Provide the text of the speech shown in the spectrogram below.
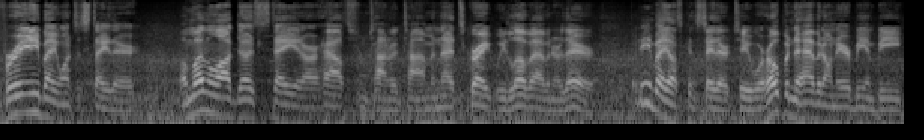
for anybody who wants to stay there. My mother-in-law does stay at our house from time to time and that's great. We love having her there. But anybody else can stay there too. We're hoping to have it on airbnb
